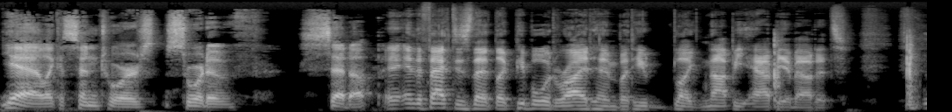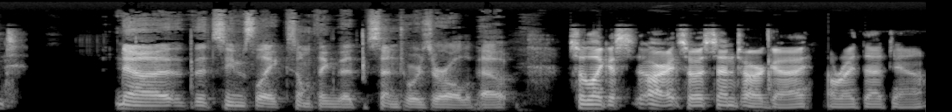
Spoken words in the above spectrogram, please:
Yeah, like a centaur's sort of setup. And and the fact is that like people would ride him, but he'd like not be happy about it. No, that seems like something that centaurs are all about. so like a all right, so a centaur guy. I'll write that down.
